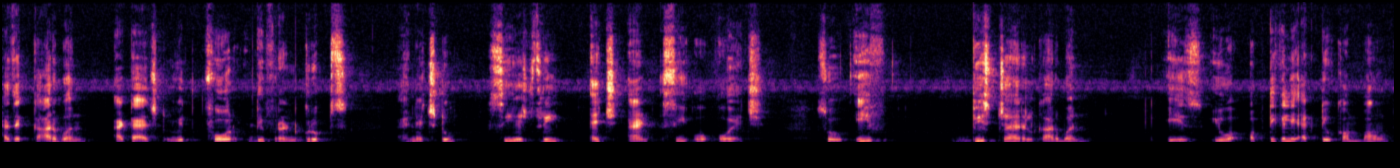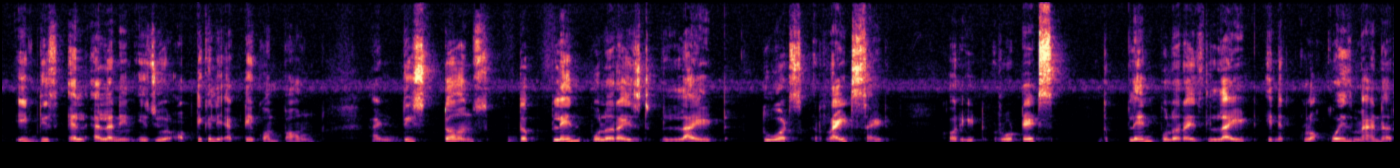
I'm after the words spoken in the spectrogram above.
has a carbon attached with four different groups NH2, CH3, H and COOH. So if this chiral carbon is your optically active compound, if this L-alanine is your optically active compound and this turns the plane polarized light towards right side or it rotates the plane polarized light in a clockwise manner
